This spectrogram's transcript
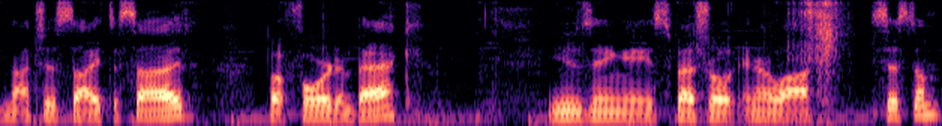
not just side to side, but forward and back, using a special interlock system.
